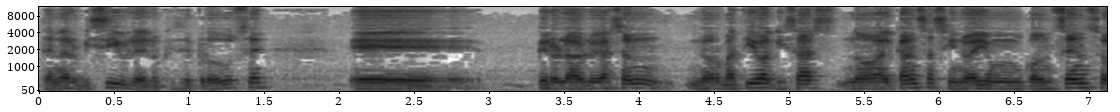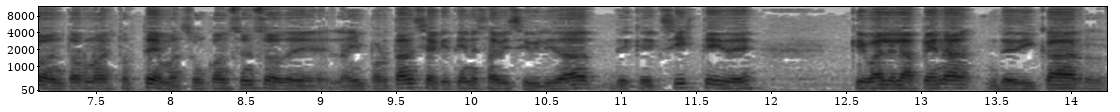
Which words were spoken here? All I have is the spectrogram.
tener visible lo que se produce, eh, pero la obligación normativa quizás no alcanza si no hay un consenso en torno a estos temas, un consenso de la importancia que tiene esa visibilidad, de que existe y de que vale la pena dedicar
